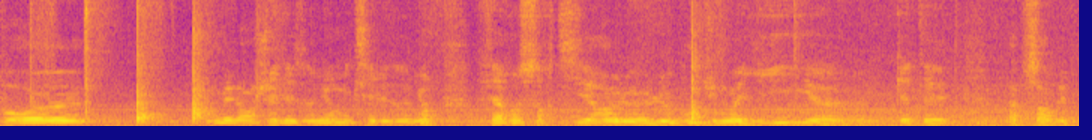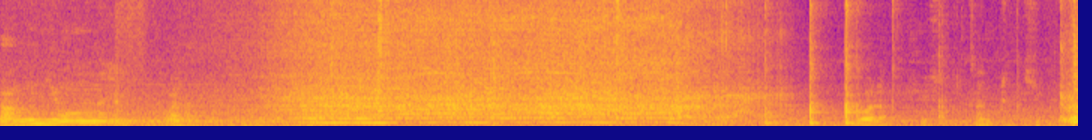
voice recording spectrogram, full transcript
pour euh, mélanger les oignons, mixer les oignons, faire ressortir le, goût du noyer euh, qui été absorbé par l'oignon. Voilà. Voilà, juste un tout petit peu.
